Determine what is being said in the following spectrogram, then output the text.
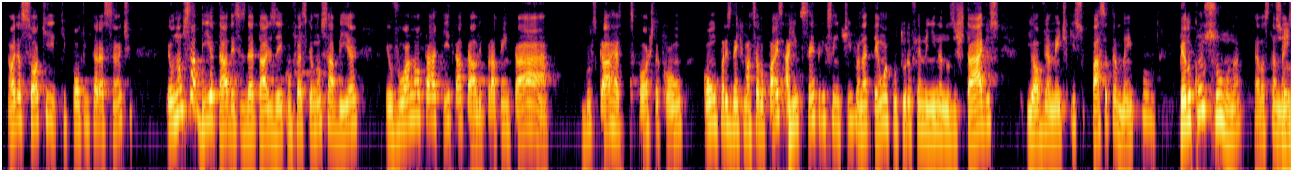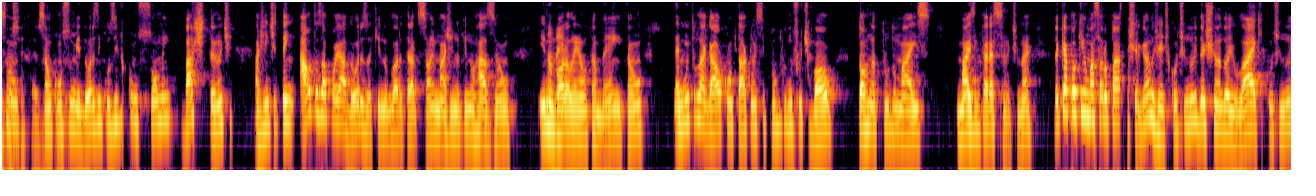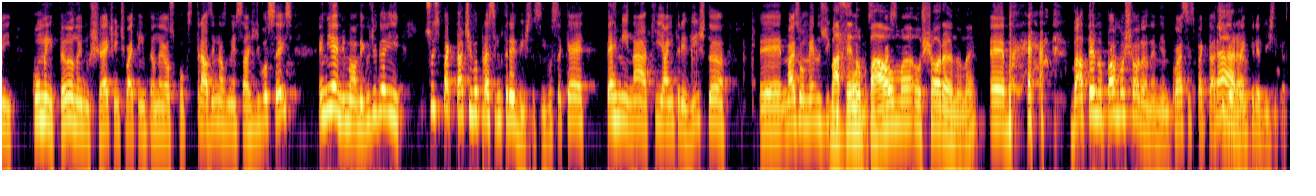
Olha só que, que ponto interessante. Eu não sabia, tá? Desses detalhes aí, confesso que eu não sabia. Eu vou anotar aqui, tá, Thali, para tentar buscar a resposta com, com o presidente Marcelo Paes. A gente sempre incentiva, né? Ter uma cultura feminina nos estádios e, obviamente, que isso passa também por- pelo consumo, né? Elas também Sim, são, são consumidoras, inclusive consomem bastante. A gente tem altas apoiadoras aqui no Glória e Tradição, imagino que no Razão e no Também. Bora Leão também. Então, é muito legal contar com esse público no futebol, torna tudo mais, mais interessante, né? Daqui a pouquinho o Marcelo Paz está chegando, gente. Continue deixando aí o like, continue comentando aí no chat. A gente vai tentando aí aos poucos, trazendo as mensagens de vocês. MM, meu amigo, diga aí, sua expectativa para essa entrevista. Assim, você quer terminar aqui a entrevista é, mais ou menos de que Batendo forma? assim? palma ou chorando, né? É, batendo palma ou chorando, MM? Qual é a sua expectativa para a entrevista, cara?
